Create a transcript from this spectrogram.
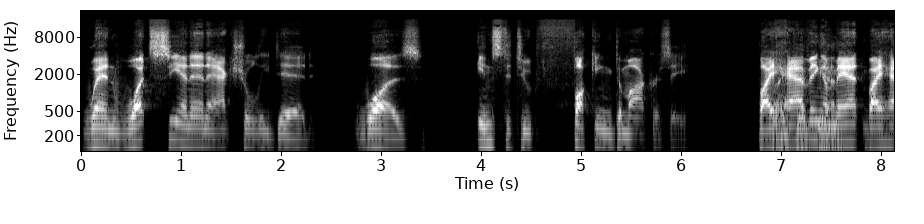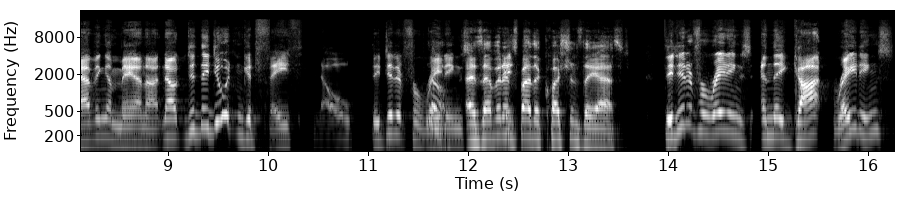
When what CNN actually did was institute fucking democracy by Like, having yeah. a man by having a man on. Now, did they do it in good faith? No, they did it for No, ratings. as evidenced by the questions they asked. They did it for ratings and they got ratings,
